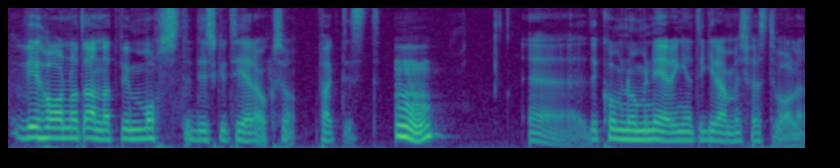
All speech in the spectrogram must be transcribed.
Vi har något annat vi måste diskutera också faktiskt Mm. Eh, Det kom nomineringen till Grammisfestivalen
